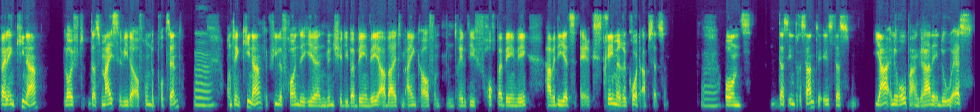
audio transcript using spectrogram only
weil in China läuft das meiste wieder auf 100 Prozent Mhm. Und in China, ich habe viele Freunde hier in München, die bei BMW arbeiten, im Einkauf und, und relativ hoch bei BMW, habe die jetzt extreme Rekordabsätze. Mhm. Und das Interessante ist, dass ja in Europa und gerade in der US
